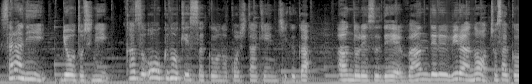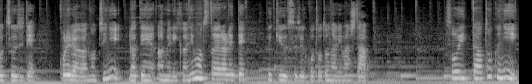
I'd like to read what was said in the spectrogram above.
さらに両都市に数多くの傑作を残した建築家アンドレス・デ・ヴァンデル・ヴィラの著作を通じてこれらが後にラテンアメリカにも伝えられて普及することとなりました。そういった特に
